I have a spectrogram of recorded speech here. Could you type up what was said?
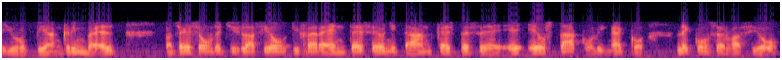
European Green Belt perché sono legislazioni differenti e ogni tanto queste ostacolano ecco, le conservazioni.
